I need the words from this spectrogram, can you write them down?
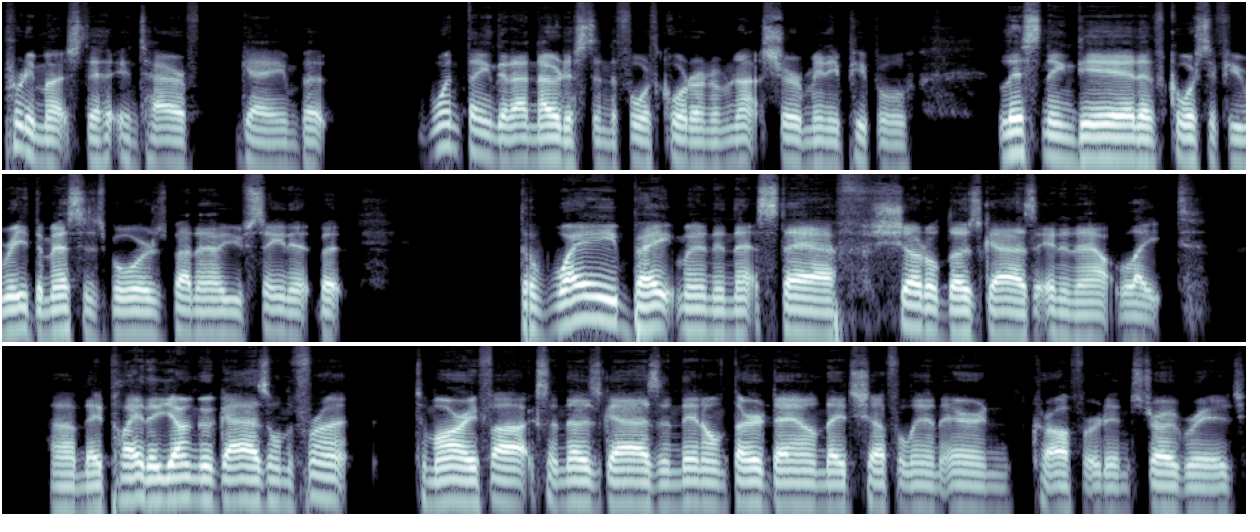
pretty much the entire game. But one thing that I noticed in the fourth quarter, and I'm not sure many people listening did. Of course, if you read the message boards by now, you've seen it. But the way Bateman and that staff shuttled those guys in and out late, um, they play the younger guys on the front, Tomari Fox and those guys, and then on third down they'd shuffle in Aaron Crawford and Strowbridge.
